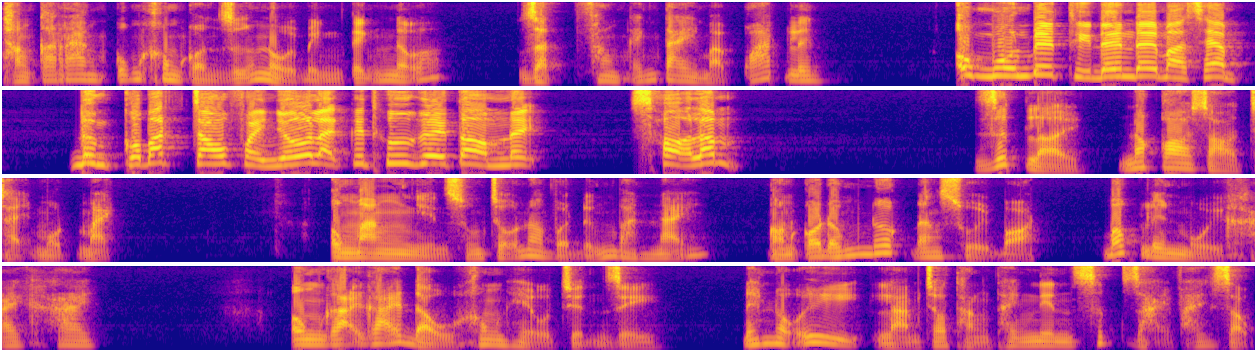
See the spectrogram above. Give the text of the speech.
Thằng Carang cũng không còn giữ nổi bình tĩnh nữa. Giật phăng cánh tay mà quát lên. Ông muốn biết thì đến đây mà xem. Đừng có bắt cháu phải nhớ lại cái thư ghê tởm đấy. Sợ lắm. Dứt lời Nó co giò chạy một mạch. Ông Măng nhìn xuống chỗ nó vừa đứng ban nãy. Còn có đống nước đang sủi bọt, Bốc lên mùi khai khai. Ông gãi gãi đầu không hiểu chuyện gì. Đến nỗi làm cho thằng thanh niên sức giải vai rộng,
